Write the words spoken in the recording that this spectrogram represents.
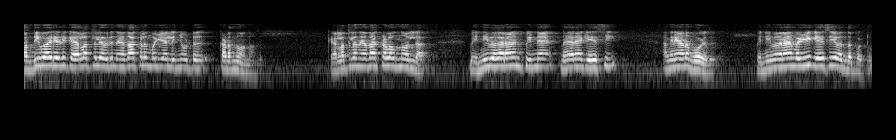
സന്ദീപ് വാര്യർ കേരളത്തിലെ ഒരു നേതാക്കളും വഴിയല്ല ഇങ്ങോട്ട് കടന്നു വന്നത്. കേരളത്തിലെ നേതാക്കളൊന്നുമല്ല. ബെന്നി ബെഹ്റാൻ പിന്നെ നേരെ കെ സി അങ്ങനെയാണ് പോയത്. ബെന്നി വഴി കെ സിയെ ബന്ധപ്പെട്ടു.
